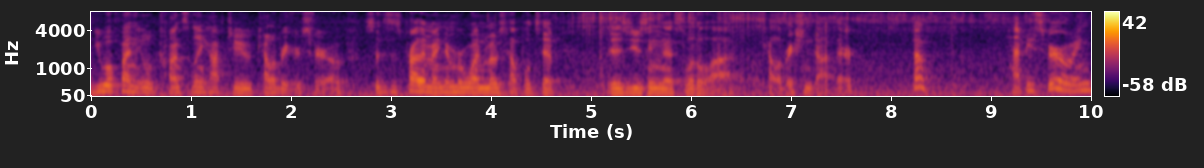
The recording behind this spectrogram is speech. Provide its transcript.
you will find that you will constantly have to calibrate your Sphero. So this is probably my number one most helpful tip is using this little uh, calibration dot there. So, happy Spheroing!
